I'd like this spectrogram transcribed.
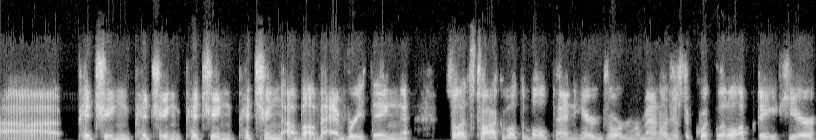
Uh, pitching, pitching, pitching, pitching above everything. So let's talk about the bullpen here. Jordan Romano, just a quick little update here.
